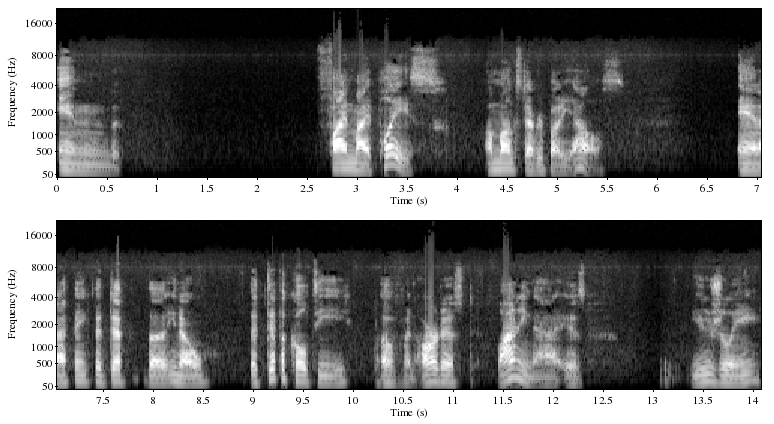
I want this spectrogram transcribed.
and find my place amongst everybody else. And I think the dif- the you know the difficulty of an artist finding that is usually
